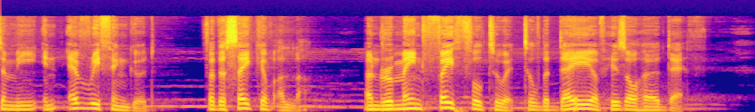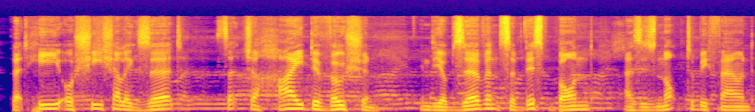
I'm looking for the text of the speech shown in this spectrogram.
to me in everything good, for the sake of Allah, and remain faithful to it till the day of his or her death, that he or she shall exert such a high devotion in the observance of this bond as is not to be found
